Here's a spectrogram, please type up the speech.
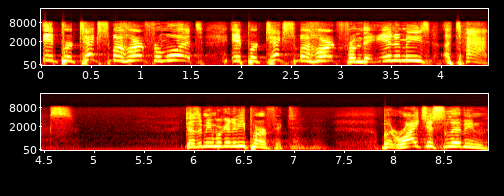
It protects my heart from what? It protects my heart from the enemy's attacks. Doesn't mean we're going to be perfect, but righteous living,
